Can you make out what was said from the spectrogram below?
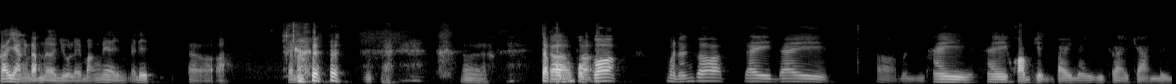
ก็ยังดำเนินอยู่เลยมั้งเนี่ยไม่ได้ เออใช่ไหมเออแต่ผมก็ผมก็ วันนั้นก็ได้ได้เอ่อเหมือนให้ให้ความเห็นไปในอีกรายการหนึ่ง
